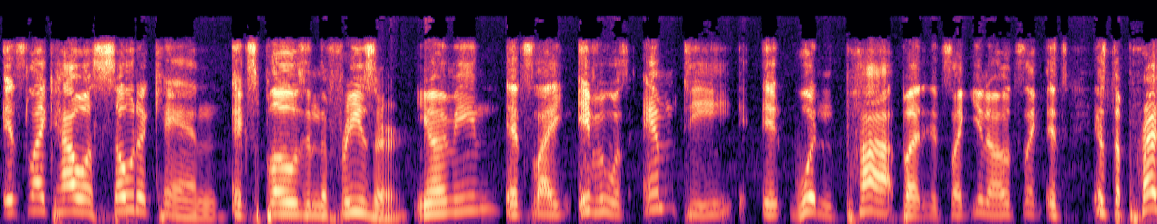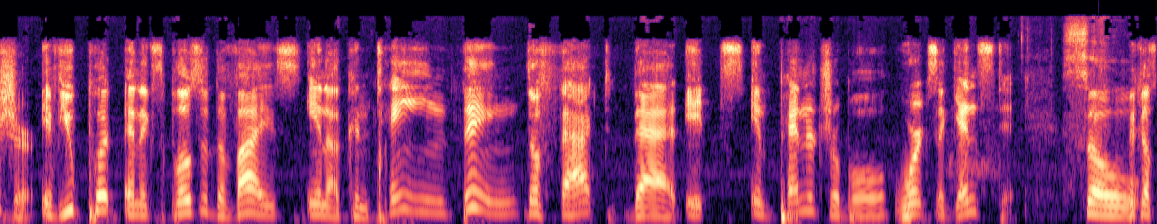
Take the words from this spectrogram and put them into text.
it's like how a soda can explodes in the freezer. You know what I mean? It's like if it was empty, it wouldn't pop. But it's like you know, it's like it's it's the pressure. If you put an explosive device in a contained thing, the fact that it's impenetrable works against it So because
